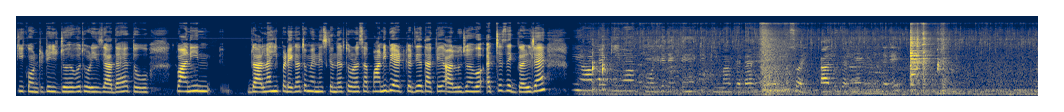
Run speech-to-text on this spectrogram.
की क्वांटिटी जो है वो थोड़ी ज़्यादा है तो पानी डालना ही पड़ेगा तो मैंने इसके अंदर थोड़ा सा पानी भी ऐड कर दिया ताकि आलू जो है वो अच्छे से गल जाएँ। यहाँ पे कीमा खोल के देखते हैं कि कीमा गला है, सॉरी, आलू गले हैं कि नहीं गले। तो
